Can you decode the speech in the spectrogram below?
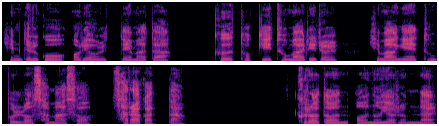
힘들고 어려울 때마다 그 토끼 두 마리를 희망의 등불로 삼아서 살아갔다. 그러던 어느 여름날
